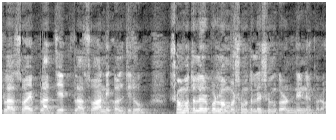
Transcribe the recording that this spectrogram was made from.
plus Y plus Z plus one equal zero সমতলের উপর লম্ব সমতলের সমীকরণ নির্ণয় করো।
